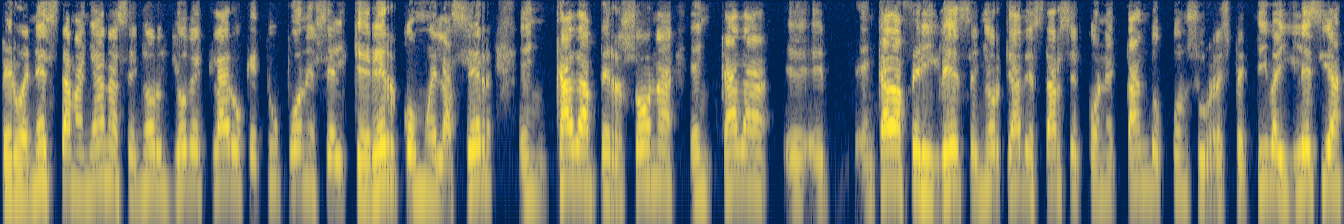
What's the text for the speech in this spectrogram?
Pero en esta mañana, Señor, yo declaro que tú pones el querer como el hacer en cada persona, en cada... Eh, eh, en cada ferigres, Señor, que ha de estarse conectando con su respectiva iglesia,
